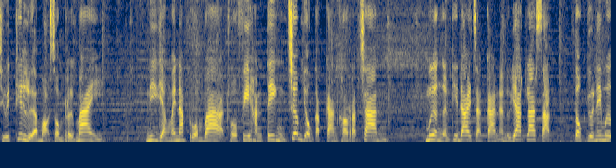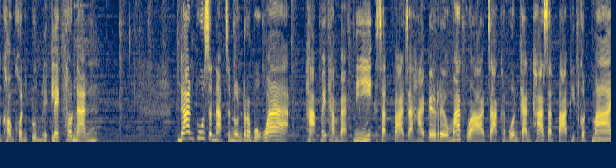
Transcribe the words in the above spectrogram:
ชีวิตที่เหลือเหมาะสมหรือไม่ นี่ยังไม่นับรวมว่าโทรฟี่ฮันติ g เชื่อมโยงกับการคอร์รัปชันเมื่อเงินที่ได้จากการอนุญาตล่าสัตว์ ตกอยู่ในมือของคนกลุ่มเล็ก ๆ เท่านั้น ด้านผู้สนับสนุนระบุว่า หากไม่ทำแบบนี้สัตว์ป่าจะหายไปเร็วมากกว่าจากขบวนการค้าสัตว์ป่าผิดกฎหมาย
